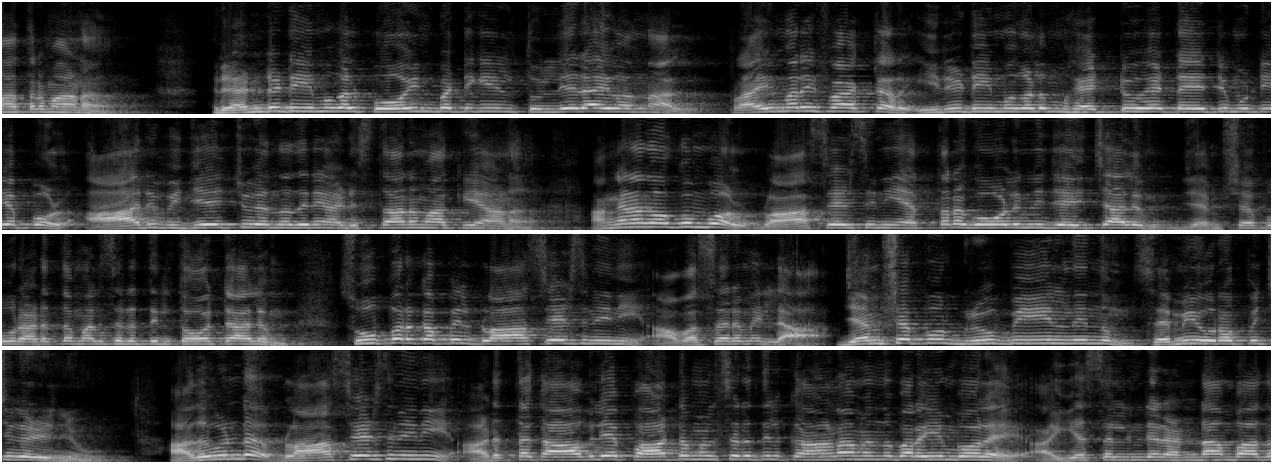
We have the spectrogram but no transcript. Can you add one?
മാത്രമാണ്. രണ്ട് ടീമുകൾ പോയിന്റ് പട്ടികയിൽ തുല്യരായി വന്നാൽ പ്രൈമറി ഫാക്ടർ ഇരു ടീമുകളും ഹെഡ് ടു ഹെഡ് ഏറ്റുമുട്ടിയപ്പോൾ ആര് വിജയിച്ചു എന്നതിനെ അടിസ്ഥാനമാക്കിയാണ്. അങ്ങനെ നോക്കുമ്പോൾ ബ്ലാസ്റ്റേഴ്സ് ഇനി എത്ര ഗോളിന് ജയിച്ചാലും ജംഷഡ്പൂർ അടുത്ത മത്സരത്തിൽ തോറ്റാലും സൂപ്പർ കപ്പിൽ ബ്ലാസ്റ്റേഴ്സിന് ഇനി അവസരമില്ല. ജംഷഡ്പൂർ ഗ്രൂപ്പ് ബിയിൽ നിന്നും സെമി ഉറപ്പിച്ചു കഴിഞ്ഞു. അതുകൊണ്ട് ബ്ലാസ്റ്റേഴ്സിന് ഇനി അടുത്ത കാവിലെ പാട്ട് മത്സരത്തിൽ കാണാം എന്ന് പറയും പോലെ ഐ എസ് എല്ലിന്റെ രണ്ടാം പാദ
